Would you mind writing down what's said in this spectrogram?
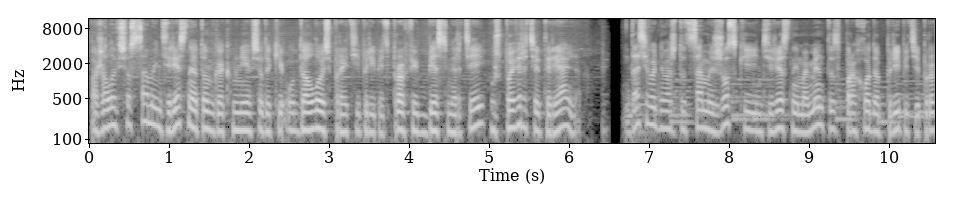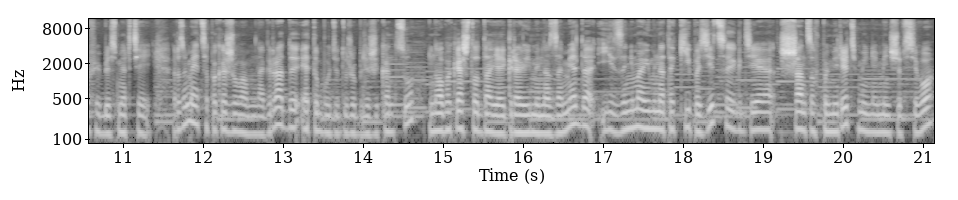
Пожалуй, все самое интересное о том, как мне все-таки удалось пройти Припять профи без смертей, уж поверьте, это реально. Да, сегодня вас ждут самые жесткие и интересные моменты с прохода Припяти профи без смертей. Разумеется, покажу вам награды, это будет уже ближе к концу. Но пока что, да, я играю именно за меда и занимаю именно такие позиции, где шансов помереть у меня меньше всего.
